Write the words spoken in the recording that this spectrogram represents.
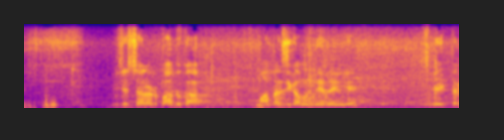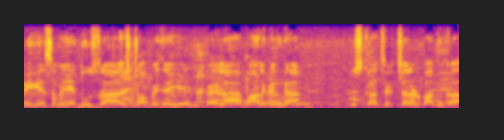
पीछे चरण पादुका माता जी का मंदिर है ये। एक तरीके से समझिए, दूसरा स्टॉपेज है ये। पहला बाण गंगा उसका फिर चरण पादुका।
